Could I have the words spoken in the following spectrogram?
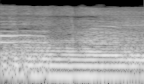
Oh.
